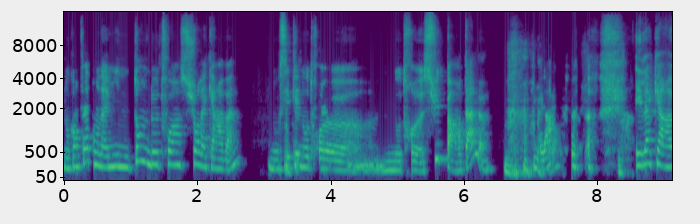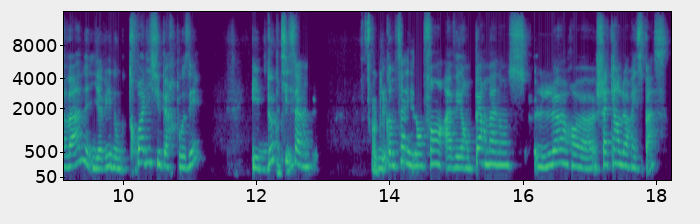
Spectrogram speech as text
Donc en fait, on a mis une tente de toit sur la caravane. Donc c'était notre, notre suite parentale. et la caravane, il y avait donc trois lits superposés et deux petits salons. Donc, comme ça, les enfants avaient en permanence leur, chacun leur espace.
